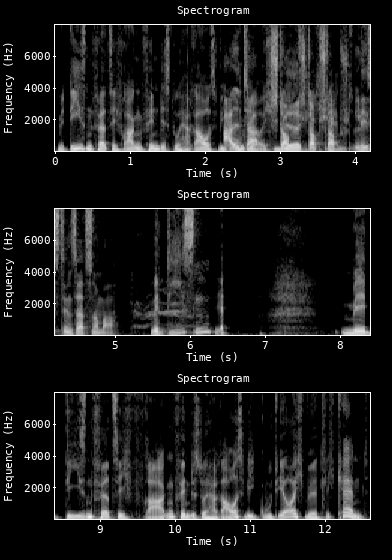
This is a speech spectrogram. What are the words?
Mit diesen 40 Fragen findest du heraus, wie Alter, gut ihr euch stopp, wirklich stopp, stopp, kennt. Lies den Satz nochmal. Mit diesen? Ja. Mit diesen 40 Fragen findest du heraus, wie gut ihr euch wirklich kennt.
